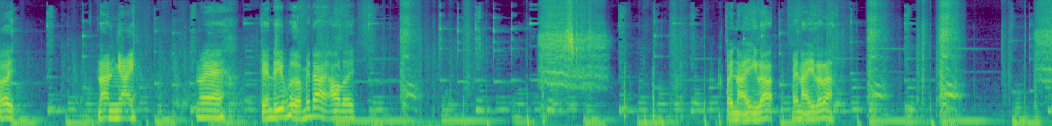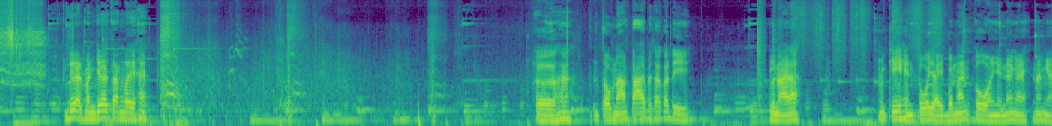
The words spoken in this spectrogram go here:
เฮ้ย นั่นไงแม่ เห็นทีเผลอไม่ได้เอาเลย ไปไหนอีกแล้วไปไหนอีกแล้วล่ะ เลือดมันเยอะจังเลยฮะเออฮะจมน้ำตายไปซะก็ดี อยู่ไหนล่ะ เมื่อกี้เห็นตัวใหญ่บนนั้น โอ้เห็นได้ไง นั่นไง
